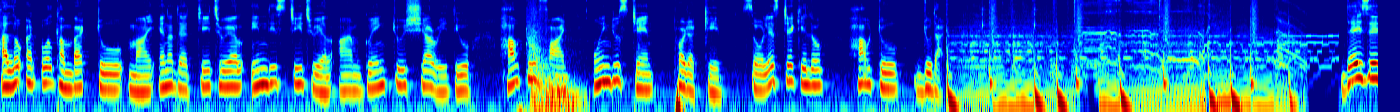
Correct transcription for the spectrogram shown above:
Hello and welcome back to my another tutorial. In this tutorial, I'm going to share with you how to find Windows 10 product key. So let's take a look how to do that. there is a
